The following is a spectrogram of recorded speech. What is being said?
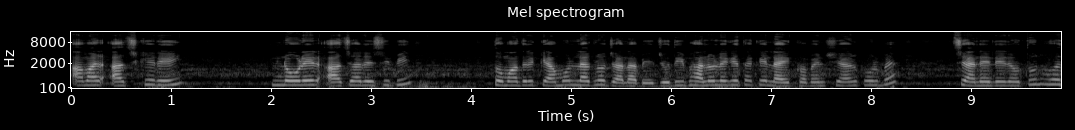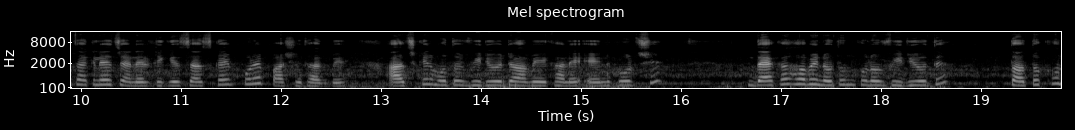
আমার আজকের এই নোড়ের আচার রেসিপি তোমাদের কেমন লাগল জানাবে। যদি ভালো লেগে থাকে লাইক কমেন্ট শেয়ার করবে। চ্যানেলে নতুন হয়ে থাকলে চ্যানেলটিকে সাবস্ক্রাইব করে পাশে থাকবে। আজকের মতো ভিডিওটা আমি এখানে এন্ড করছি। দেখা হবে নতুন কোনো ভিডিওতে। ততক্ষণ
